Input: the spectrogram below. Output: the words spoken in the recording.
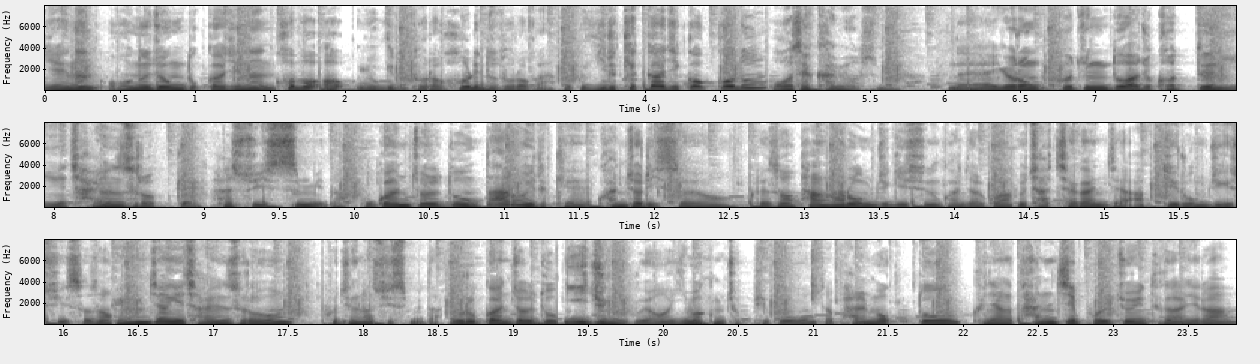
얘는 어느 정도까지는 커버, 어, 여기도 돌아가, 허리도 돌아가. 이렇게까지 꺾어도 어색함이 없습니다. 네, 요런 posing도 아주 거뜬히 자연스럽게 할 수 있습니다. 고관절도 따로 이렇게 관절이 있어요. 그래서 상하로 움직일 수 있는 관절과 이 자체가 이제 앞뒤로 움직일 수 있어서 굉장히 자연스러운 포징을 할 수 있습니다. 무릎 관절도 이중이고요. 이만큼 접히고 자, 발목도 그냥 단지 볼 조인트가 아니라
